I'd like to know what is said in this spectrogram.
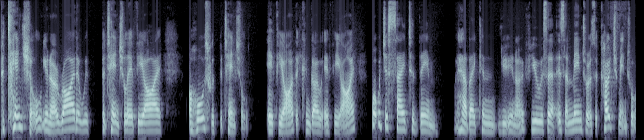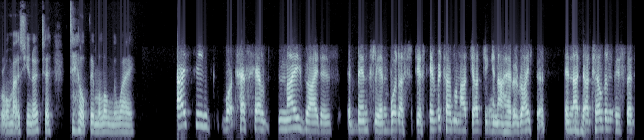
potential, you know, rider with potential FEI, a horse with potential FEI that can go FEI? What would you say to them? how they can you, know if you as a as a mentor as a coach mentor almost you know to to help them along the way I think what has helped my riders immensely, and what I suggest every time I'm out judging and I have a rider, and Mhm. I, I tell them this that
